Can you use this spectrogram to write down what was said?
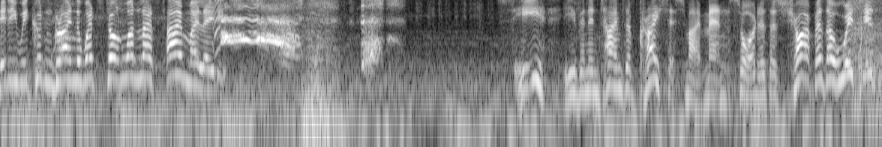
Pity we couldn't grind the whetstone one last time, my lady. See? Even in times of crisis, my man's sword is as sharp as a witch's.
